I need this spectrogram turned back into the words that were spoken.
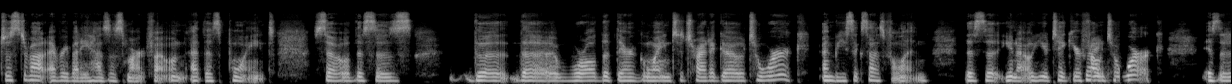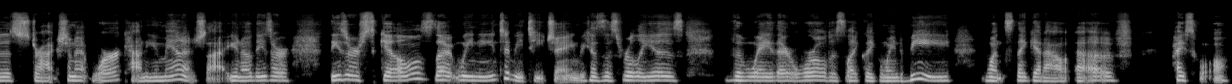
just about everybody has a smartphone at this point. So this is the the world that they're going to try to go to work and be successful in. This, uh, you know, you take your phone right. to work. Is it a distraction at work? How do you manage that? You know, these are these are skills that we need to be teaching because this really is the way their world is likely going to be once they get out of high school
